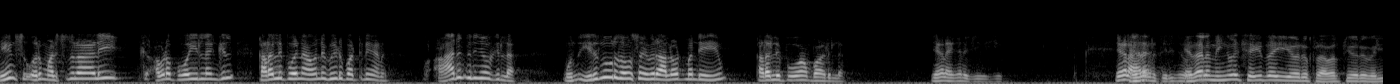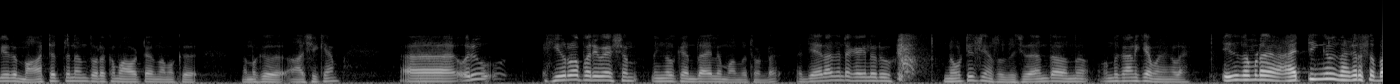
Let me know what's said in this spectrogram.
മീൻസ് ഒരു മത്സ്യത്തൊഴിലാളി അവിടെ പോയില്ലെങ്കിൽ കടലിൽ പോയാൽ അവന്റെ വീട് പട്ടിണിയാണ്. ആരും തിരിഞ്ഞു നോക്കില്ല. ഇരുന്നൂറ് ദിവസം ഇവർ അലോട്ട്മെന്റ് ചെയ്യും കടലിൽ പോകാൻ പാടില്ല. ഞങ്ങൾ എങ്ങനെ ജീവിക്കും? ഞങ്ങൾ ആരെങ്കിലും തിരിഞ്ഞു ഏതായാലും നിങ്ങൾ ചെയ്ത ഈ ഒരു പ്രവൃത്തി ഒരു വലിയൊരു മാറ്റത്തിനും തുടക്കമാവട്ടെ നമുക്ക് നമുക്ക് ആശിക്കാം. ഒരു ഹീറോ പരിവേഷം നിങ്ങൾക്ക് എന്തായാലും വന്നിട്ടുണ്ട്. ജയരാജന്റെ കയ്യിലൊരു നോട്ടീസ് ഞാൻ ശ്രദ്ധിച്ചു. എന്താ ഒന്ന് ഒന്ന് കാണിക്കാമോ ഞങ്ങളെ? ഇത് നമ്മുടെ ആറ്റിങ്ങൽ നഗരസഭ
